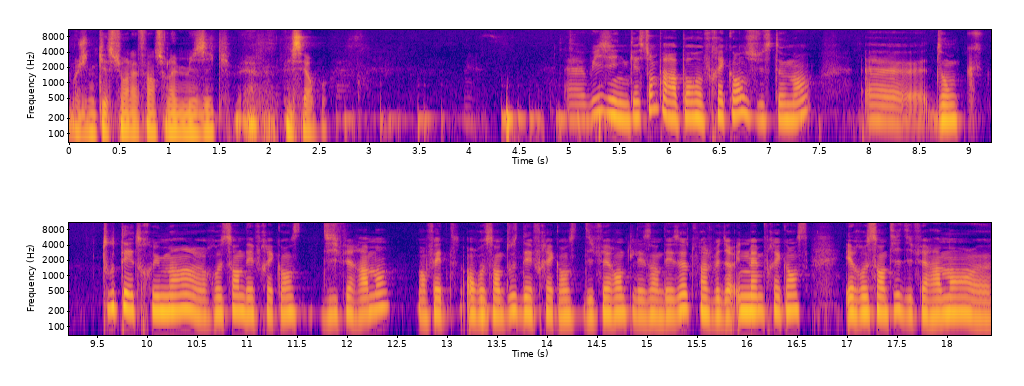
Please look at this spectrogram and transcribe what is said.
Moi, j'ai une question à la fin sur la musique, mais le cerveau. oui, j'ai une question par rapport aux fréquences, justement. donc, tout être humain euh, ressent des fréquences différemment. En fait, on ressent tous des fréquences différentes les uns des autres. Enfin, je veux dire, une même fréquence est ressentie différemment euh,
